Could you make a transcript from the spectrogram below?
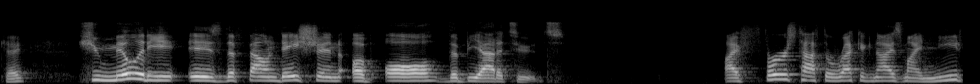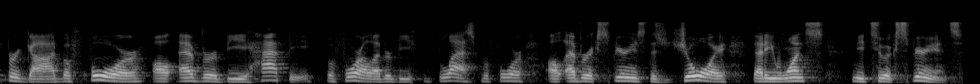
Okay? Humility is the foundation of all the Beatitudes. I first have to recognize my need for God before I'll ever be happy, before I'll ever be blessed, before I'll ever experience this joy that He wants me to experience.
